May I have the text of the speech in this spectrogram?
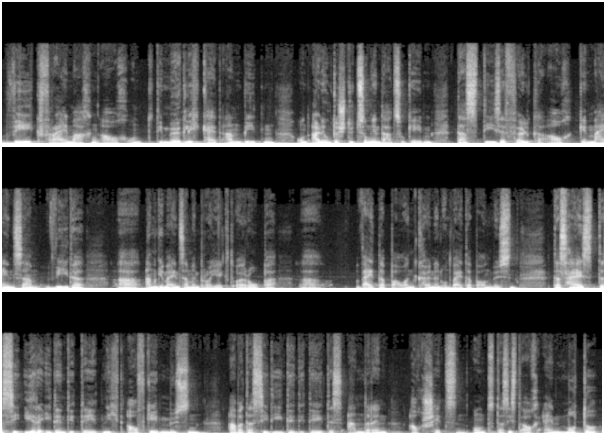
Weg freimachen auch und die Möglichkeit anbieten und alle Unterstützungen dazu geben, dass diese Völker auch gemeinsam wieder äh, am gemeinsamen Projekt Europa äh, weiterbauen können und weiterbauen müssen. Das heißt, dass sie ihre Identität nicht aufgeben müssen, aber dass sie die Identität des anderen auch schätzen. Und das ist auch ein Motto,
